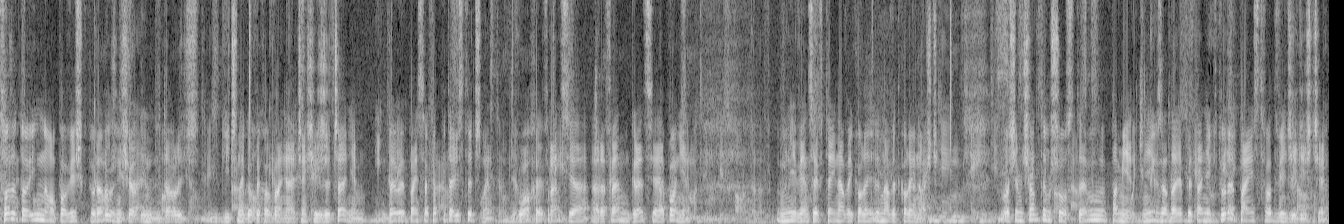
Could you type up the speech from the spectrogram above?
Tworzy to inną opowieść, która różni się od ideologicznego wychowania. Najczęściej życzeniem były państwa kapitalistyczne. Włochy, Francja, RFN, Grecja, Japonia. Mniej więcej w tej nawet kolejności. W 86 pamiętnik zadaje pytanie, które państwo odwiedziliście?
